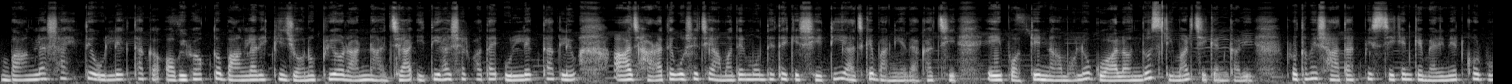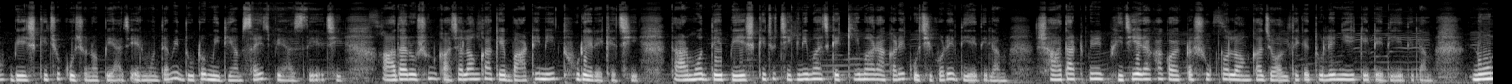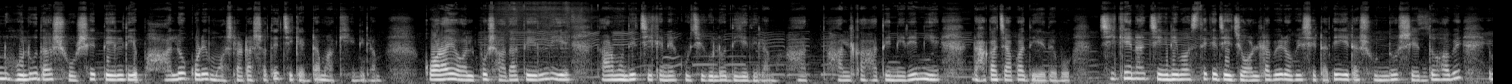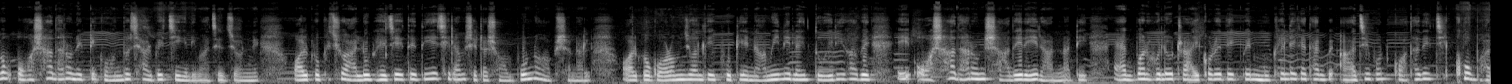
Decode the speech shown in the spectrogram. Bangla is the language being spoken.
বাংলা সাহিত্যে উল্লেখ থাকা অবিভক্ত বাংলার একটি জনপ্রিয় রান্না যা ইতিহাসের পাতায় উল্লেখ থাকলেও আজ হারাতে বসেছে আমাদের মধ্যে থেকে সেটিই আজকে বানিয়ে দেখাচ্ছি। এই পদটির নাম হলো গোয়ালন্দ স্টিমার চিকেন কারি। প্রথমে সাত আট পিস চিকেনকে ম্যারিনেট করব, বেশ কিছু কুচনো পেঁয়াজ, এর মধ্যে আমি দুটো মিডিয়াম সাইজ পেঁয়াজ দিয়েছি। আদা, রসুন, কাঁচা লঙ্কাকে বাটি নিয়ে থুড়ে রেখেছি। তার মধ্যে বেশ কিছু চিংড়ি মাছকে কিমার আকারে কুচি করে দিয়ে দিলাম। সাত আট মিনিট ভিজিয়ে রাখা কয়েকটা শুকনো লঙ্কা জল থেকে তুলে নিয়ে কেটে দিয়ে দিলাম। নুন হলুদ আর সর্ষে তেল দিয়ে ভালো করে মশলাটার সাথে চিকেনটা মাখিয়ে নিলাম। কড়াই অল্প সাদা তেল দিয়ে তার মধ্যে চিকেনের কুচিগুলো দিয়ে দিলাম। হাত, হালকা হাতে নেড়ে নিয়ে ঢাকা চাপা দিয়ে দেবো। চিকেন আর চিংড়ি মাছ থেকে যে জলটা বেরোবে সেটা সেটাতেই এটা সুন্দর সেদ্ধ হবে এবং অসাধারণ একটি গন্ধ ছাড়বে চিংড়ি মাছের জন্যে। অল্প কিছু আলু ভেজে এতে দিয়েছিলাম, সেটা সম্পূর্ণ অপশনাল অল্প গরম জল দিয়ে ফুটিয়ে নামিয়ে নিলেই তৈরি হবে এই অসাধারণ স্বাদের এই রান্নাটি। একবার হলেও ট্রাই করে দেখবেন, মুখে লেগে থাকবে, আজীবন কথা দিচ্ছি, খুব ভালো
